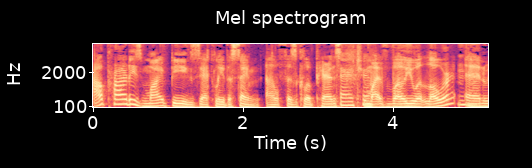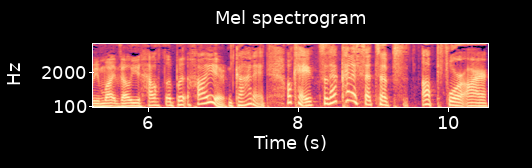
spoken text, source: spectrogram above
our priorities might be exactly the same. Our physical appearance. Mm-hmm. might value it lower, and we might value health a bit higher. Got it. Okay, so that kind of sets up up for our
